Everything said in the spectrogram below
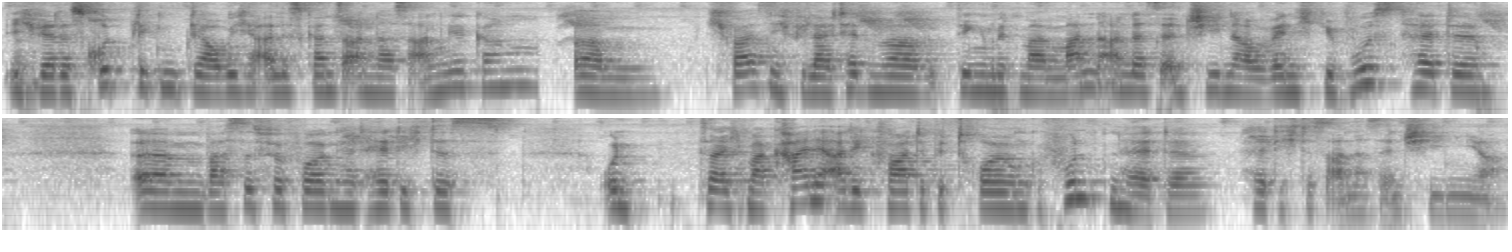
Ich wäre das rückblickend, glaube ich, alles ganz anders angegangen. Ähm, ich weiß nicht, vielleicht hätten wir Dinge mit meinem Mann anders entschieden, aber wenn ich gewusst hätte, ähm, was das für Folgen hat, hätte ich das und, sage ich mal, keine adäquate Betreuung gefunden hätte, hätte ich das anders entschieden, ja.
